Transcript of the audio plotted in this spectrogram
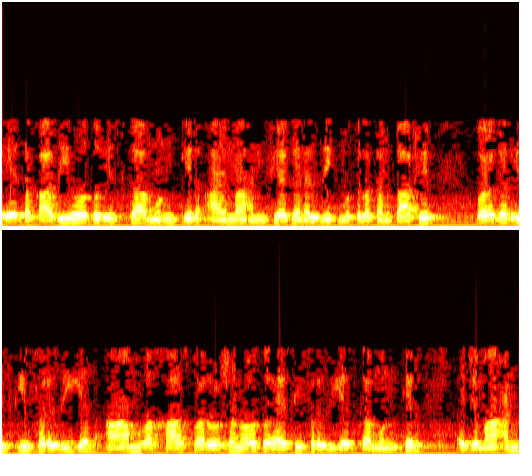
اعتقادی ہو تو اس کا منکر آئمہ حنفیہ کے نزدیک مطلق کافر، اور اگر اس کی فرضیت عام و خاص پر روشن ہو تو ایسی فرضیت کا منکر اجماع ان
